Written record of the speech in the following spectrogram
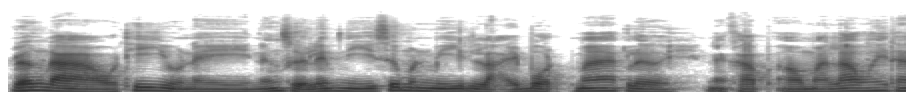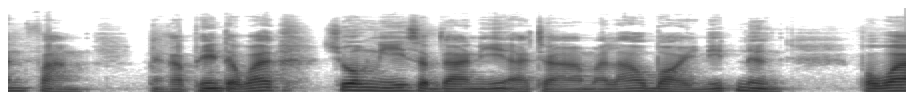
เรื่องราวที่อยู่ในหนังสือเล่มนี้ ซึ่งมันมีหลายบทมากเลยนะครับ เอามาเล่าให้ท่านฟังนะครับ เพียงแต่ว่าช่วงนี้สัปดาห์นี้อาจจะมาเล่าบ่อยนิดนึง เพราะว่า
